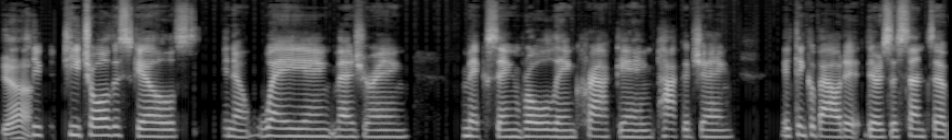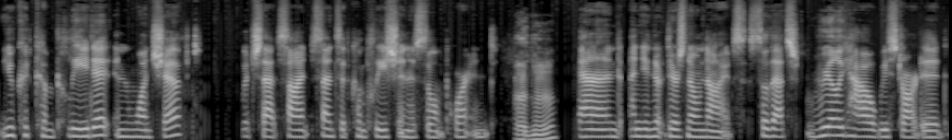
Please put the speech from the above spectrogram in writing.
Yeah. So you could teach all the skills, you know, weighing, measuring, mixing, rolling, cracking, packaging. You think about it, there's a sense of you could complete it in one shift, which that sense of completion is so important. Mm-hmm. And and you know, there's no knives, so that's really how we started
